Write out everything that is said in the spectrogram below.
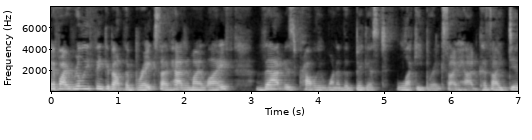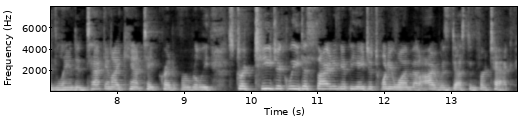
if I really think about the breaks I've had in my life, that is probably one of the biggest lucky breaks I had because I did land in tech and I can't take credit for really strategically deciding at the age of 21 that I was destined for tech.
